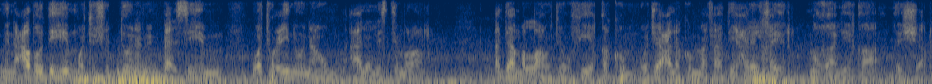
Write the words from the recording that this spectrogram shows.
من عضدهم وتشدون من بأسهم وتعينونهم على الاستمرار. أدام الله توفيقكم وجعلكم مفاتيح للخير مغاليق للشر.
